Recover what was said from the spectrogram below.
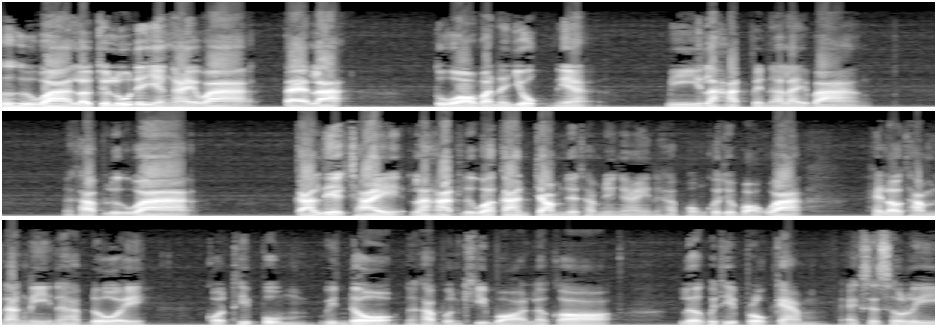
ก็คือว่าเราจะรู้ได้ยังไงว่าแต่ละตัววรรณยุกต์เนี่ยมีรหัสเป็นอะไรบ้างนะครับ หรือว่า การเรียกใช้รหัสหรือว่าการจำจะทำยังไงนะครับ ผมก็จะบอกว่าให้เราทำดังนี้นะครับ โดยกดที่ปุ่ม Windows นะครับบนคีย์บอร์ด แล้วก็เลือกไปที่โปรแกรม Accessory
